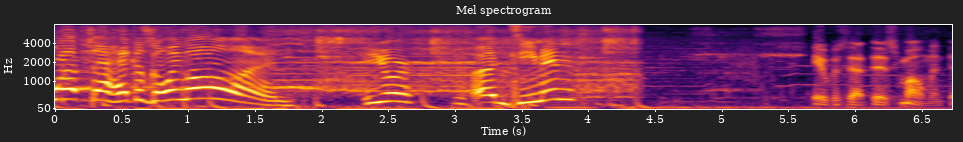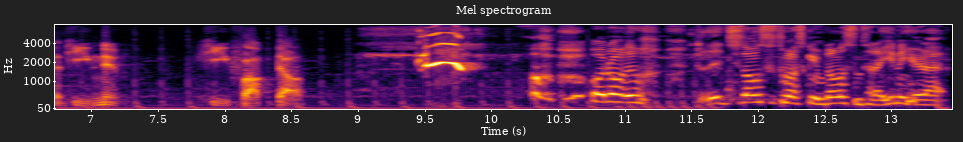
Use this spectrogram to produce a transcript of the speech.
What the heck is going on? You're a demon? It was at this moment that he knew. He fucked up. Oh, don't, don't listen to my scream. Don't listen to that. You didn't hear that.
